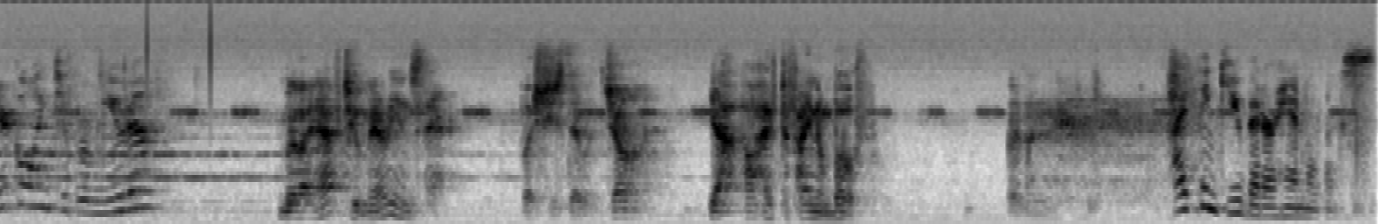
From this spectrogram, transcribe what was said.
You're going to Bermuda? Well, I have to. Marian's there. But she's there with John. Yeah, I'll have to find them both. I think you better handle this.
